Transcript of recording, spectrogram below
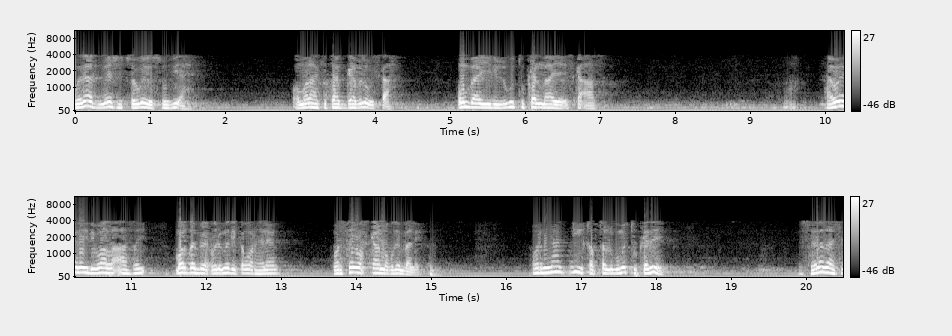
Wadaad meesha joogayoo suufi ah oo malaha kitaab gaablow iska ah unbaa yidhi lagu tukan maaye iska aasa haweenaydii waa la aasay mar dambe culimmadii ka war heleen war say wax kaa noqdeen baa leehi war naag dhiig qabta laguma tukadee? Masaladaasi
